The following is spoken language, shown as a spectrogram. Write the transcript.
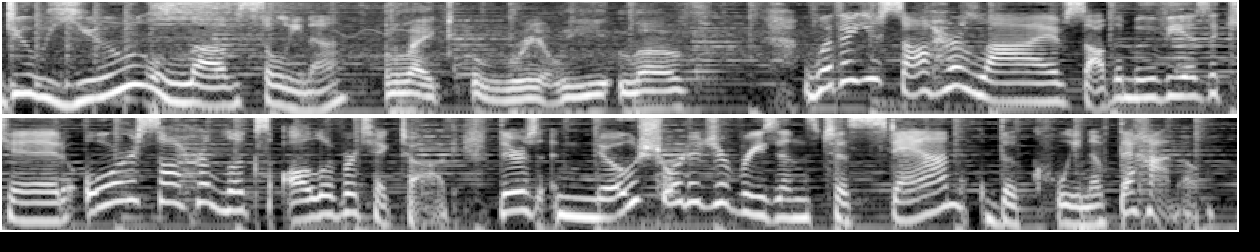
Do you love Selena? Like, really love? Whether you saw her live, saw the movie as a kid, or saw her looks all over TikTok, there's no shortage of reasons to stan the Queen of Tejano.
